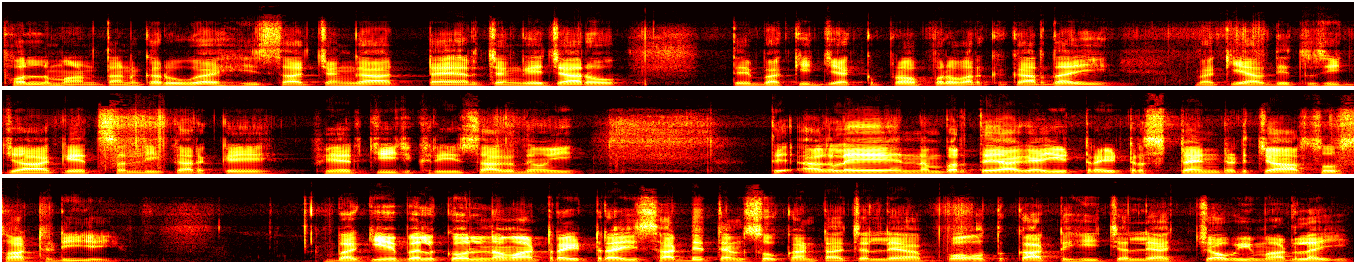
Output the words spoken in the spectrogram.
ਫੁੱਲ ਮਾਨਤਨ ਕਰੂਗਾ, ਹਿੱਸਾ ਚੰਗਾ, ਟਾਇਰ ਚੰਗੇ ਚਾਰੋ, ਤੇ ਬਾਕੀ ਜੈਕ ਪ੍ਰੋਪਰ ਵਰਕ ਕਰਦਾ ਜੀ। ਬਾਕੀ ਆਪਦੀ ਤੁਸੀਂ ਜਾ ਕੇ ਤਸੱਲੀ ਕਰਕੇ ਫਿਰ ਚੀਜ਼ ਖਰੀਦ ਸਕਦੇ ਹੋ ਜੀ। ਤੇ ਅਗਲੇ ਨੰਬਰ ਤੇ ਆ ਗਿਆ ਜੀ ਟਰੈਕਟਰ ਸਟੈਂਡਰਡ 460 ਡੀ ਜੀ। ਬਾਕੀ ਇਹ ਬਿਲਕੁਲ ਨਵਾਂ ਟਰੈਕਟਰ ਆ ਜੀ 350 ਘੰਟਾ ਚੱਲਿਆ, ਬਹੁਤ ਘੱਟ ਹੀ ਚੱਲਿਆ 24 ਮਾਡਲ ਆ ਜੀ।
